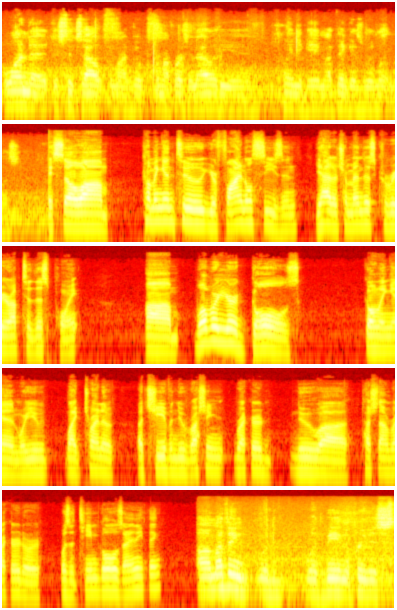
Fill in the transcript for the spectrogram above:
one that, that sticks out for my good, for my personality and playing the game, I think, is relentless. Okay, so, um, coming into your final season, you had a tremendous career up to this point. Um, what were your goals going in? Were you like trying to achieve a new rushing record, new uh, touchdown record, or was it team goals or anything? Um, I think with with being the previous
